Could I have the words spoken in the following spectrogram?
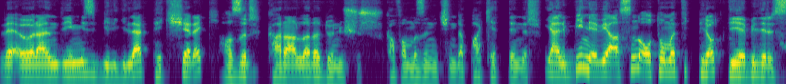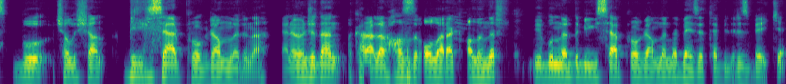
ve öğrendiğimiz bilgiler pekişerek hazır kararlara dönüşür. Kafamızın içinde paketlenir. Yani bir nevi aslında otomatik pilot diyebiliriz bu çalışan bilgisayar programlarına. Yani önceden kararlar hazır olarak alınır ve bunları da bilgisayar programlarına benzetebiliriz belki.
